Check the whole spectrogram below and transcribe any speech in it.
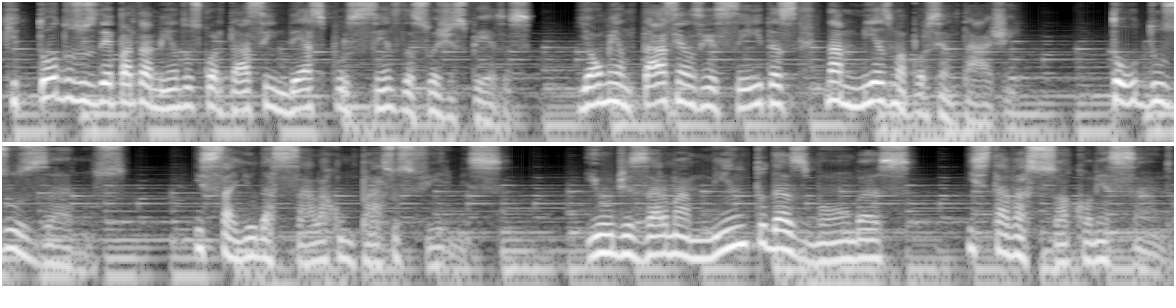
que todos os departamentos cortassem 10% das suas despesas e aumentassem as receitas na mesma porcentagem, todos os anos, e saiu da sala com passos firmes. E o desarmamento das bombas estava só começando.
